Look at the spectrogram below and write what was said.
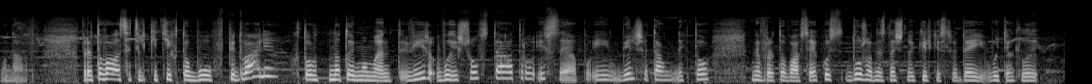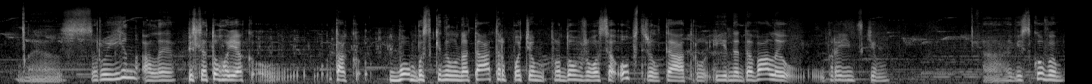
Вона врятувалася тільки ті, хто був в підвалі, хто на той момент вийшов з театру, і все. І більше там ніхто не врятувався. Якусь дуже незначну кількість людей витягли е, з руїн, але після того, як так бомби скинули на театр, потім продовжувався обстріл театру і не давали українським військовим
